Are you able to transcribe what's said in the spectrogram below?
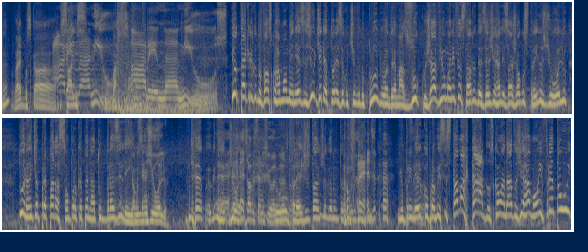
Né? Vai buscar Salles. Arena News. Marçom. Arena News. E o técnico do Vasco, Ramon Menezes, e o diretor executivo do clube, o André Mazuco, já haviam manifestado o desejo de realizar jogos treinos de olho durante a preparação para o Campeonato Brasileiro. Joga o Sênis de olho. É, de olho. Joga o de olho. O Fred está jogando também. O Fred tá... E o primeiro compromisso está marcado. Os comandados de Ramon enfrentam o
